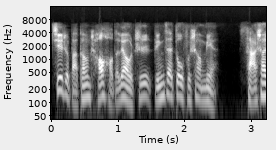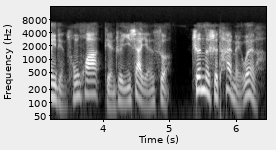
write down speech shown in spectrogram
接着把刚炒好的料汁淋在豆腐上面，撒上一点葱花，点缀一下颜色，真的是太美味了。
